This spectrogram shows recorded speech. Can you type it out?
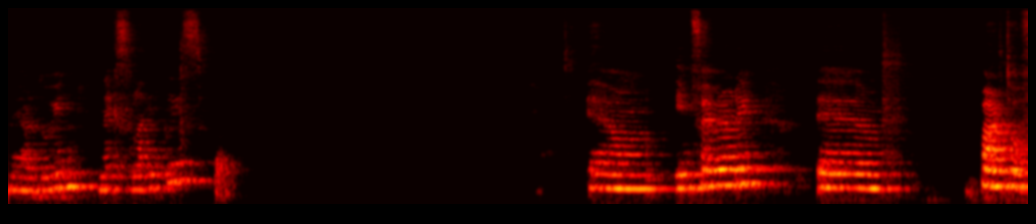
they are doing. Next slide, please. Um, in February, um, part of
